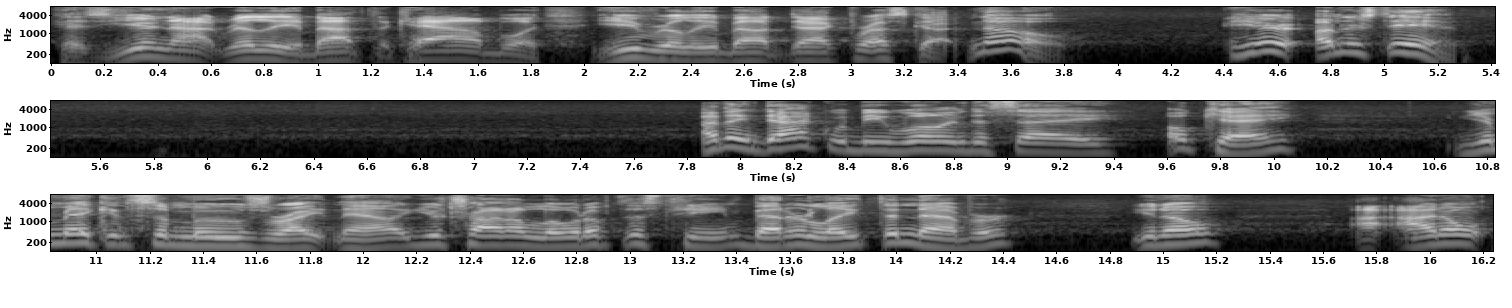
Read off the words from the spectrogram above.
because you're not really about the Cowboys. You're really about Dak Prescott. No. Here, understand. I think Dak would be willing to say, okay, you're making some moves right now. You're trying to load up this team. Better late than never. You know, I, I, don't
